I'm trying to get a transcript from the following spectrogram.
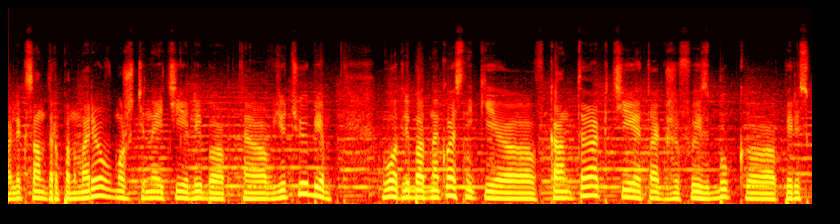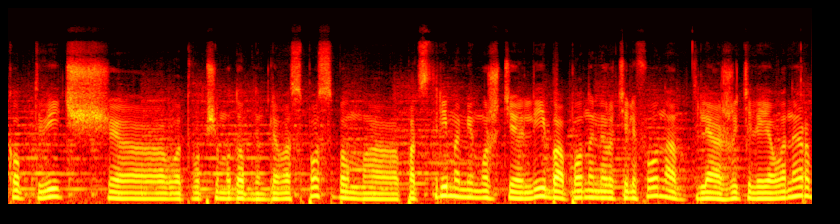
Александр Пономарев можете найти либо в YouTube. Вот, либо Одноклассники, э, ВКонтакте, также Facebook, э, Перископ, Twitch. Э, вот, в общем, удобным для вас способом. Под стримами можете либо по номеру телефона для жителей ЛНР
